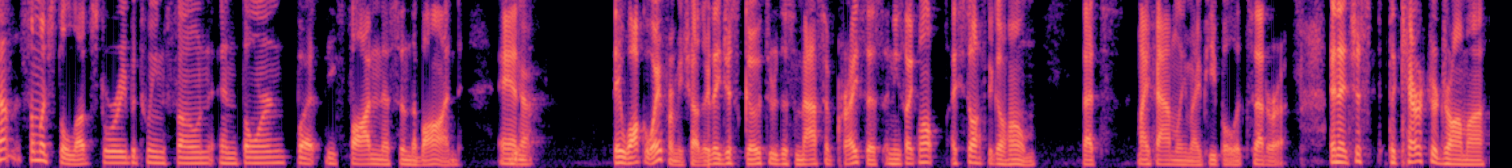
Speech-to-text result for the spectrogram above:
not so much the love story between Fone and Thorn, but the fondness and the bond. And yeah. they walk away from each other. They just go through this massive crisis, and he's like, "Well, I still have to go home. That's my family, my people, etc." And it's just the character drama,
